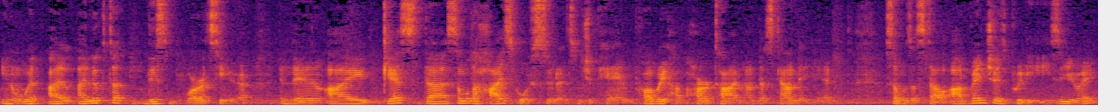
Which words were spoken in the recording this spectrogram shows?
you know, when I, I looked up these words here, and then I guess that some of the high school students in Japan probably have a hard time understanding it. Some of the style adventure is pretty easy, right?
